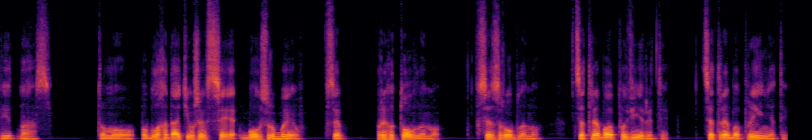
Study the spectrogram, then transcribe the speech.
від нас. Тому по благодаті вже все Бог зробив, все приготовлено, все зроблено. В це треба повірити, це треба прийняти.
